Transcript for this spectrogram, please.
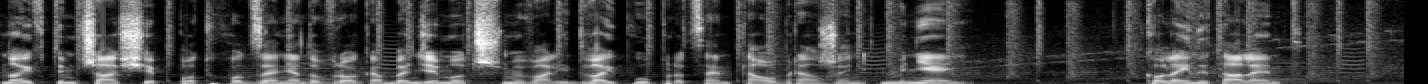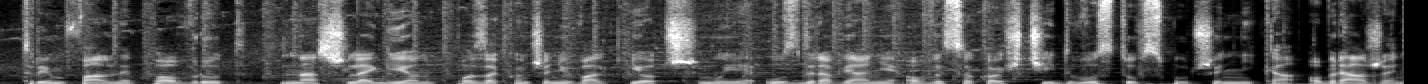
No i w tym czasie podchodzenia do wroga będziemy otrzymywali 2,5% obrażeń mniej. Kolejny talent, triumfalny powrót. Nasz legion po zakończeniu walki otrzymuje uzdrawianie o wysokości 200 współczynnika obrażeń.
